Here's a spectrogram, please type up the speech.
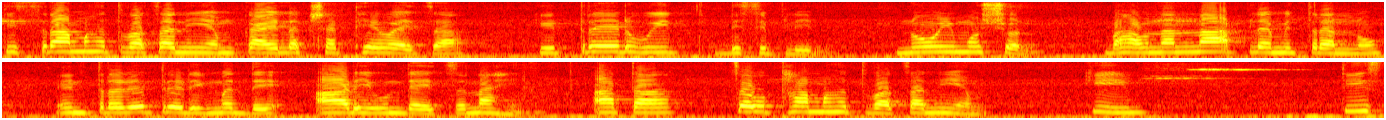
तिसरा महत्त्वाचा नियम काय लक्षात ठेवायचा? की trade with discipline no emotion भावनांना आपल्या मित्रांनो इंटरडे ट्रेडिंगमध्ये आड येऊन द्यायचं नाही. आता चौथा महत्त्वाचा नियम की तीस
